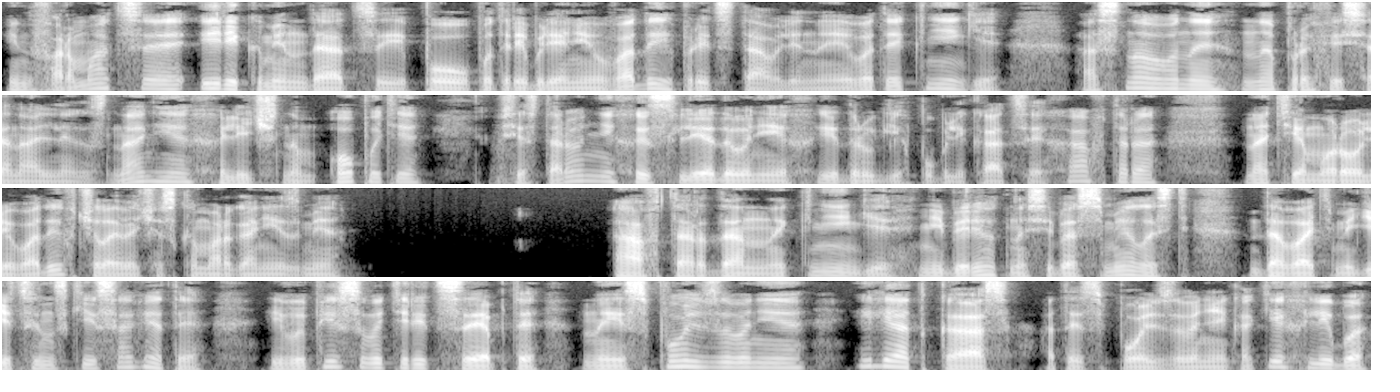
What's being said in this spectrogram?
Информация и рекомендации по употреблению воды, представленные в этой книге, основаны на профессиональных знаниях, личном опыте, всесторонних исследованиях и других публикациях автора на тему роли воды в человеческом организме. Автор данной книги не берет на себя смелость давать медицинские советы и выписывать рецепты на использование или отказ от использования каких-либо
